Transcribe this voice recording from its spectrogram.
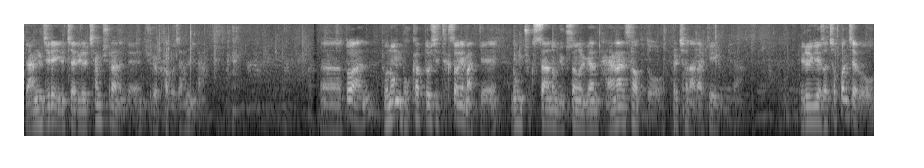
양질의 일자리를 창출하는 데 주력하고자 합니다. 어, 또한 도농복합도시 특성에 맞게 농축산업 육성을 위한 다양한 사업도 펼쳐나갈 계획입니다. 이를 위해서 첫 번째로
